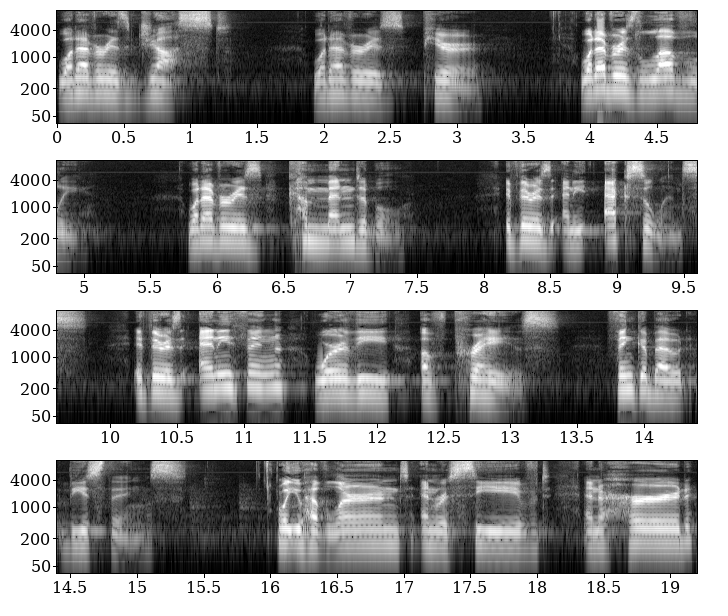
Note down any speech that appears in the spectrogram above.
whatever is just, whatever is pure, whatever is lovely, whatever is commendable, if there is any excellence, if there is anything worthy of praise, think about these things. What you have learned and received and heard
